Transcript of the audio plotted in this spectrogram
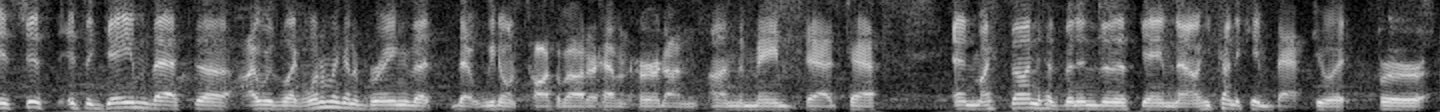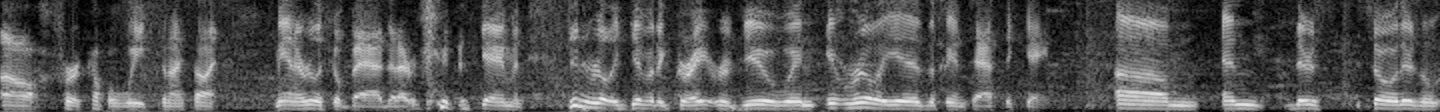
it's just it's a game that uh, I was like, what am I going to bring that that we don't talk about or haven't heard on on the main Dad's Cast? And my son has been into this game now. He kind of came back to it for oh for a couple weeks, and I thought, man, I really feel bad that I reviewed this game and didn't really give it a great review when it really is a fantastic game. Um, and there's so there's a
